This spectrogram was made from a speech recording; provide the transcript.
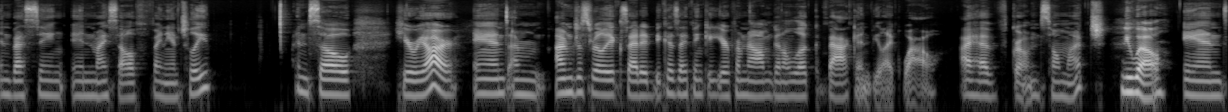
investing in myself financially. And so here we are. And I'm I'm just really excited because I think a year from now I'm going to look back and be like, "Wow, I have grown so much." You will. And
